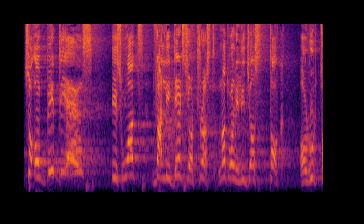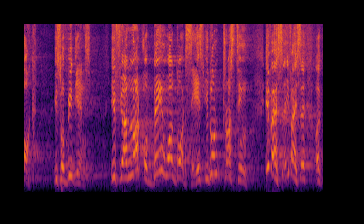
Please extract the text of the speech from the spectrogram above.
So obedience is what validates your trust, not one religious talk or root talk. It's obedience. If you are not obeying what God says, you don't trust Him. If I say, if I say, okay,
